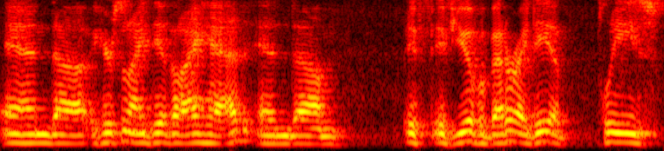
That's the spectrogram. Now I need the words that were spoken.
and uh, here's an idea that I had. And, um, if, if you have a better idea, please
